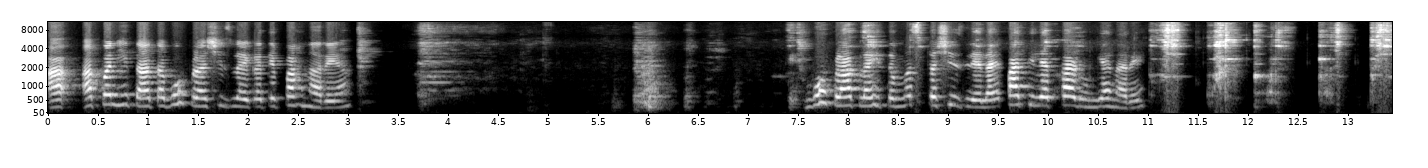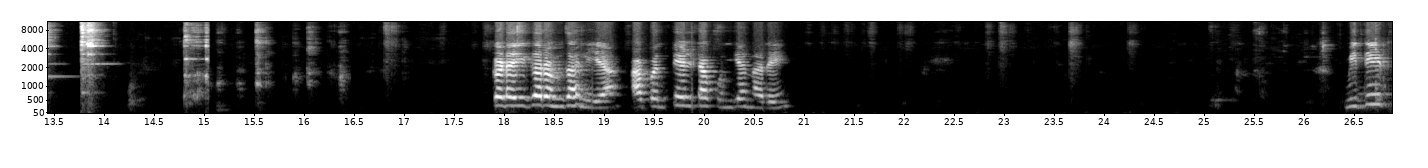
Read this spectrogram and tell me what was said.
आपण इथं आता भोपळा शिजलाय का ते पाहणार आहे भोपळा आपला इथं मस्त शिजलेला आहे. पातेल्यात काढून घेणार आहे. कढई गरम झाली आपण तेल टाकून घेणार आहे. मी दीड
